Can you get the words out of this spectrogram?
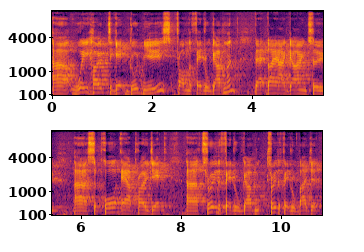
Uh, we hope to get good news from the federal government that they are going to uh, support our project uh, through the federal government, through the federal budget,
